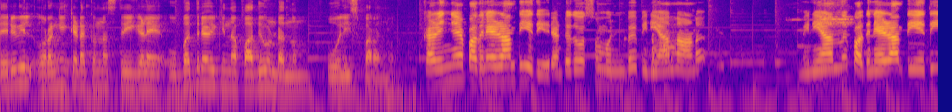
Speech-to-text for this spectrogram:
തെരുവിൽ ഉറങ്ങിക്കിടക്കുന്ന സ്ത്രീകളെ ഉപദ്രവിക്കുന്ന പതിവുണ്ടെന്നും പോലീസ് പറഞ്ഞു. കഴിഞ്ഞ പതിനേഴാം തീയതി രണ്ടു ദിവസം മുൻപ് മിനിയാന്നാണ് മിനിയാന്ന് പതിനേഴാം തീയതി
